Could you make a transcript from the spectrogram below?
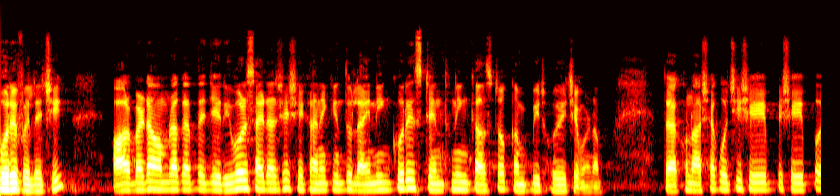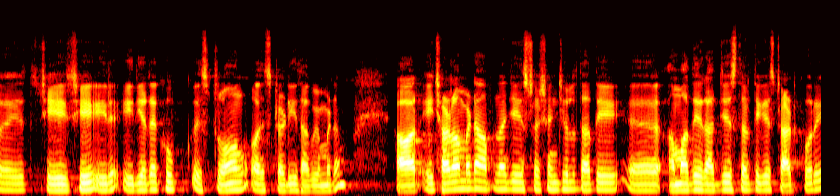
করে ফেলেছি। আর ম্যাডাম আমরা কাছে যে রিভার সাইড আছে, সেখানে কিন্তু লাইনিং করে স্ট্রেংথনিং কাজটাও কমপ্লিট হয়েছে ম্যাডাম তো এখন আশা করছি সেই সেই সেই এরিয়াটা খুব স্ট্রং স্টাডি থাকবে ম্যাডাম আর এছাড়াও ম্যাডাম আপনার যে ইনস্ট্রাকশন ছিল তাতে আমাদের রাজ্য স্তর থেকে স্টার্ট করে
